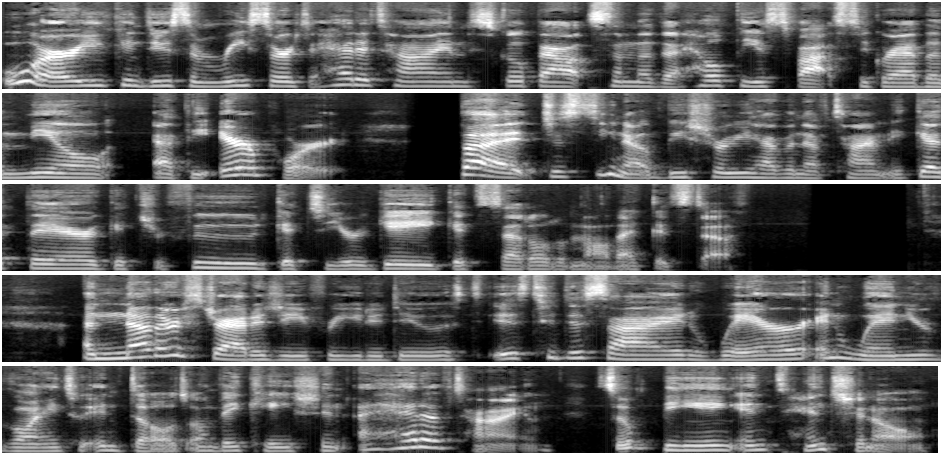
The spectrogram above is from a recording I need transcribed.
Or you can do some research ahead of time, scope out some of the healthiest spots to grab a meal at the airport. But just, you know, be sure you have enough time to get there, get your food, get to your gate, get settled, and all that good stuff. Another strategy for you to do is, is to decide where and when you're going to indulge on vacation ahead of time. So, being intentional.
